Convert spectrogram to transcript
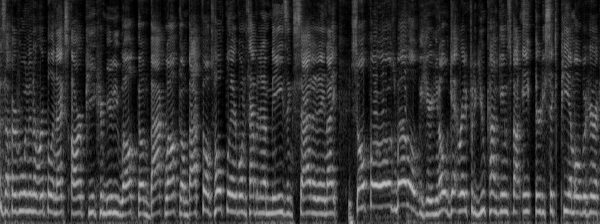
is up, everyone in the Ripple and XRP community? Welcome back, welcome back, folks. Hopefully, everyone's having an amazing Saturday night. So far, all's well over here. You know, getting ready for the UConn games about 8:36 p.m. over here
